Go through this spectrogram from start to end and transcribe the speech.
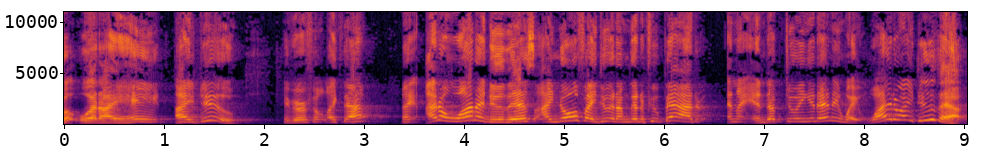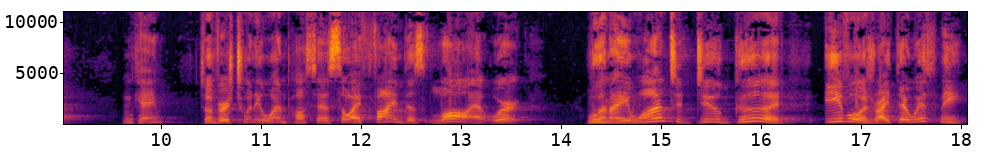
But what I hate, I do. Have you ever felt like that? Like, I don't want to do this. I know if I do it, I'm going to feel bad, and I end up doing it anyway. Why do I do that? Okay? So in verse 21, Paul says, So I find this law at work. When I want to do good, evil is right there with me.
